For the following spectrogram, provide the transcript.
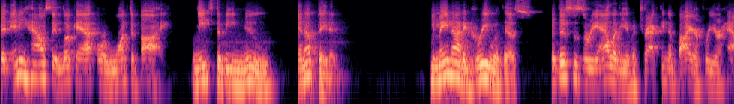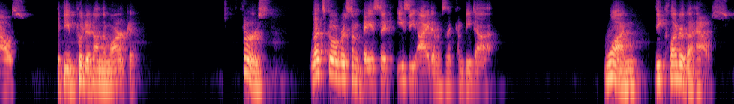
that any house they look at or want to buy needs to be new and updated. You may not agree with this, but this is the reality of attracting a buyer for your house if you put it on the market. First, let's go over some basic, easy items that can be done. One, declutter the house.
